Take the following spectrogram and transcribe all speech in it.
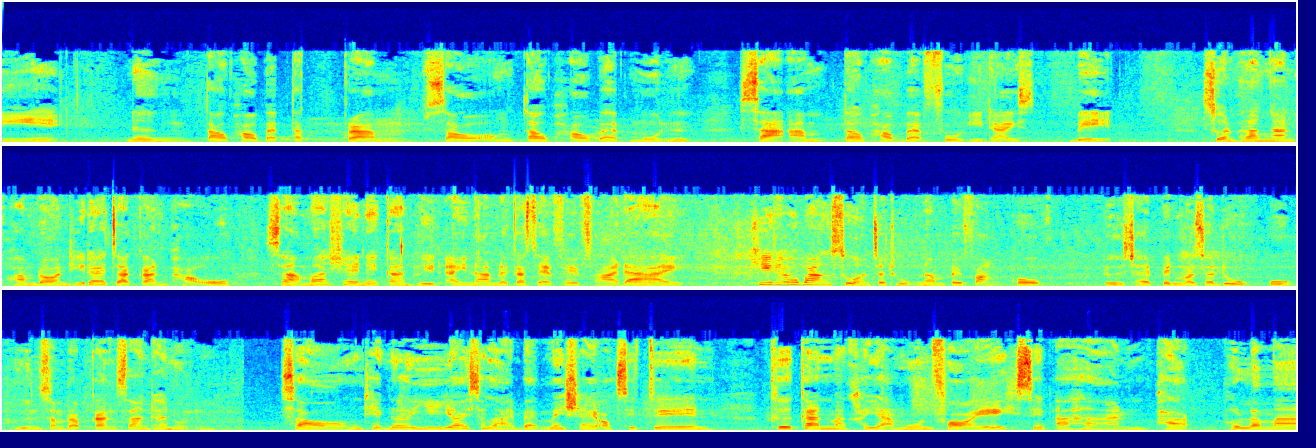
นี้ 1. เตาเผาแบบตะ กรัม 2. เตาเผาแบบหมุน 3. เตาเผาแบบ fluidized bed ส่วนพลังงานความร้อนที่ได้จากการเผา สามารถใช้ในการผลิตไอน้ำและกระแสไฟฟ้าได้ขี้เท่าบางส่วนจะถูกนำไปฝังกบ หรือใช้เป็นวัสดุปูพื้นสำหรับการสร้างถนน 2. เทคโนโลยีย่อยสลายแบบไม่ใช้ออกซิเจน คือการหมักขยะมูลฝอย เศษอาหาร ผัก ผลไม้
